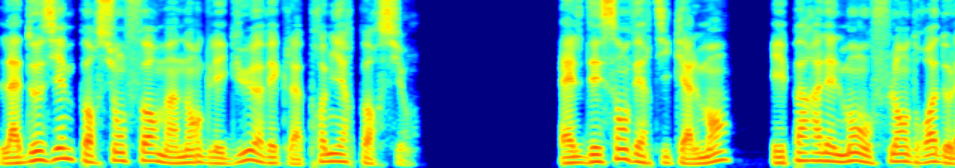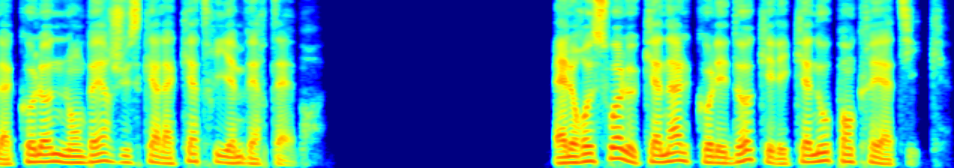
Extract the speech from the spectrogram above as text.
La deuxième portion forme un angle aigu avec la première portion. Elle descend verticalement, et parallèlement au flanc droit de la colonne lombaire jusqu'à la quatrième vertèbre. Elle reçoit le canal cholédoque et les canaux pancréatiques.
